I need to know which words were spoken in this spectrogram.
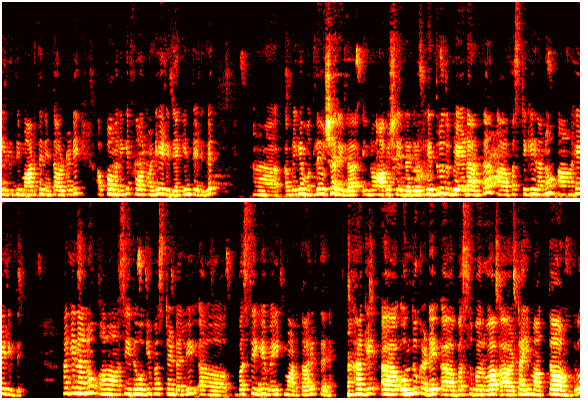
ಈ ರೀತಿ ಮಾಡ್ತೇನೆ ಅಂತ ಆಲ್ರೆಡಿ ಅಪ್ಪ ಮನೆಗೆ ಫೋನ್ ಮಾಡಿ ಹೇಳಿದ್ದೆ. ಯಾಕೆಂತ ಹೇಳಿದ್ರೆ ಅವರಿಗೆ ಮೊದಲೇ ಹುಷಾರಿಲ್ಲ, ಇನ್ನು ಆ ವಿಷಯದಲ್ಲಿ ಅವ್ರು ಹೆದರುದು ಬೇಡ ಅಂತ ಫಸ್ಟಿಗೆ ನಾನು ಹೇಳಿದ್ದೆ. ಹಾಗೆ ನಾನು ಸೀದಾ ಹೋಗಿ ಬಸ್ ಸ್ಟ್ಯಾಂಡಲ್ಲಿ ಬಸ್ಸಿಗೆ ವೆಯ್ಟ್ ಮಾಡ್ತಾ ಇರ್ತೇನೆ. ಹಾಗೆ ಒಂದು ಕಡೆ ಬಸ್ ಬರುವ ಟೈಮ್ ಆಗ್ತಾ ಉಂಟು.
